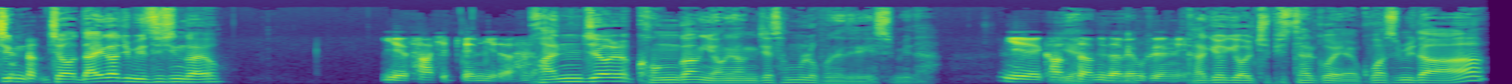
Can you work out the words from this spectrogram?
지금 저 나이가 좀 있으신가요? 예, 40대입니다. 관절 건강 영양제 선물로 보내드리겠습니다. 예, 감사합니다, 예. 명수 형님. 가격이 얼추 비슷할 거예요. 고맙습니다.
